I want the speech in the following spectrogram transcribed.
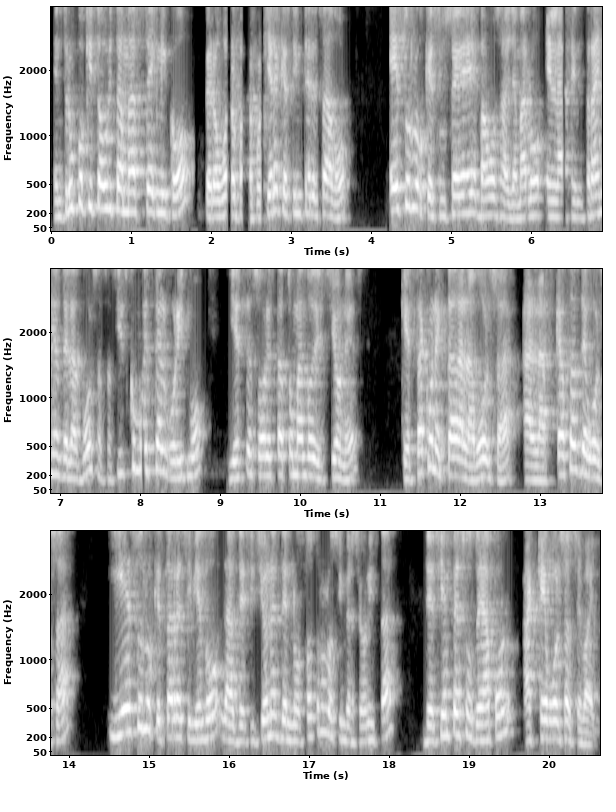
Entré un poquito ahorita más técnico, pero bueno, para cualquiera que esté interesado, esto es lo que sucede, vamos a llamarlo, en las entrañas de las bolsas. Así es como este algoritmo y este SOR está tomando decisiones que está conectada a la bolsa, a las casas de bolsa, y eso es lo que está recibiendo las decisiones de nosotros los inversionistas de 100 pesos de Apple, ¿a qué bolsa se va a ir?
